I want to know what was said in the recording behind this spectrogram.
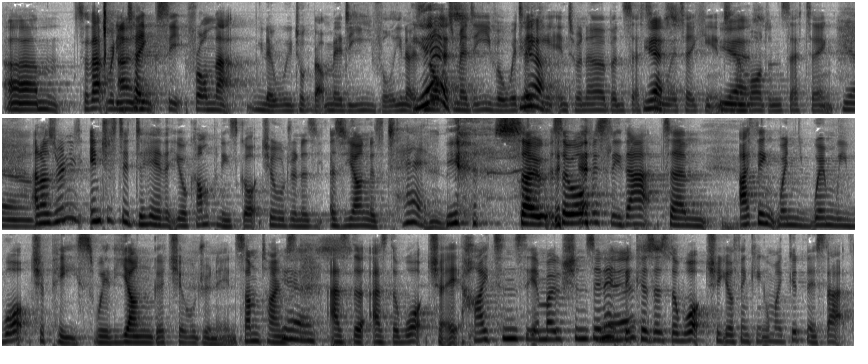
Um, So that really And- takes it from that, you know, we talk about medieval, you know, it's Yes. not medieval. We're taking Yeah. it into an urban setting, Yes. we're taking it into Yes. a modern setting. Yeah. And I was really interested to hear that your company's got children as, as young as 10. Yes. So so obviously that um, I think when when we watch a piece with younger children in, sometimes as the as the watcher, it heightens the emotions in it because as the watcher you're thinking, oh my goodness, that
